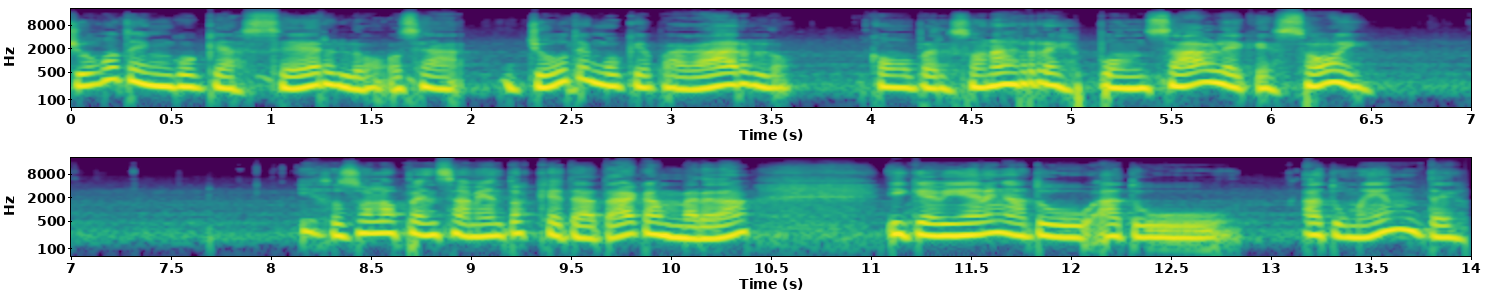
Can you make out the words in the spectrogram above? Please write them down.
yo tengo que hacerlo, o sea, yo tengo que pagarlo como persona responsable que soy. Y esos son los pensamientos que te atacan, ¿verdad? Y que vienen a tu, a tu, a tu mente.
